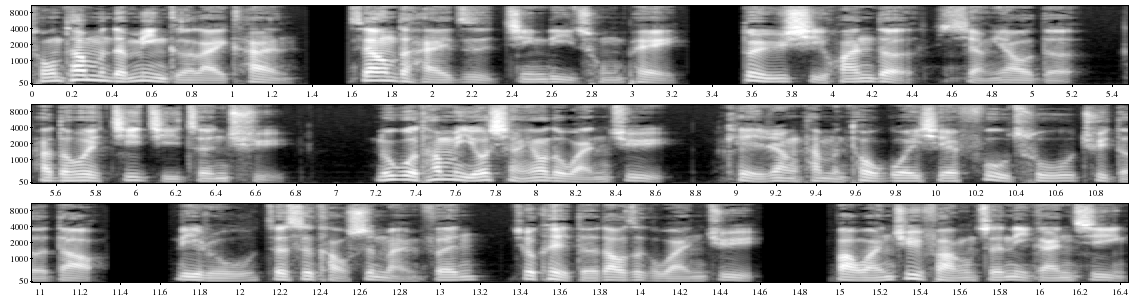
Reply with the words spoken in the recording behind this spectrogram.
从他们的命格来看，这样的孩子精力充沛。对于喜欢的、想要的，他都会积极争取。如果他们有想要的玩具，可以让他们透过一些付出去得到。例如，这次考试满分就可以得到这个玩具。把玩具房整理干净，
